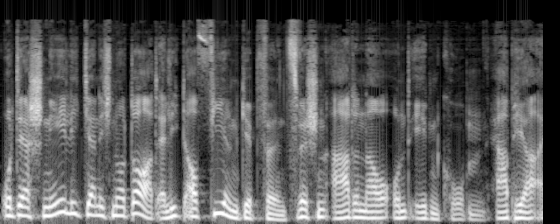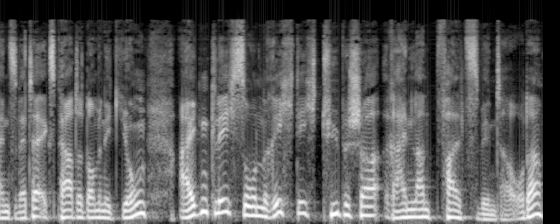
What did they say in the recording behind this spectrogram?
Und der Schnee liegt ja nicht nur dort, er liegt auf vielen Gipfeln zwischen Adenau und Edenkoben. RPA1 Wetterexperte Dominik Jung, eigentlich so ein richtig typischer Rheinland-Pfalz-Winter, oder?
